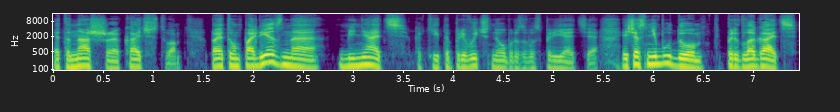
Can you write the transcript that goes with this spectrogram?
Это наше качество. Поэтому полезно менять какие-то привычные образы восприятия. Я сейчас не буду предлагать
